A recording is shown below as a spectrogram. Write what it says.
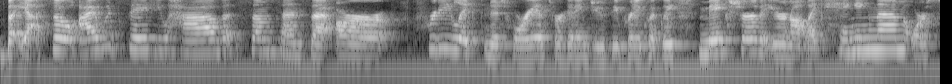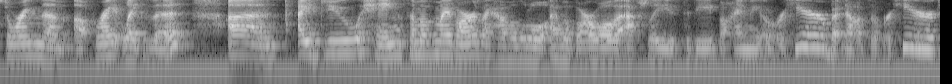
but yeah, so I would say if you have some scents that are pretty like notorious for getting juicy pretty quickly. Make sure that you're not like hanging them or storing them upright like this. Um, I do hang some of my bars. I have a little, I have a bar wall that actually used to be behind me over here, but now it's over here.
